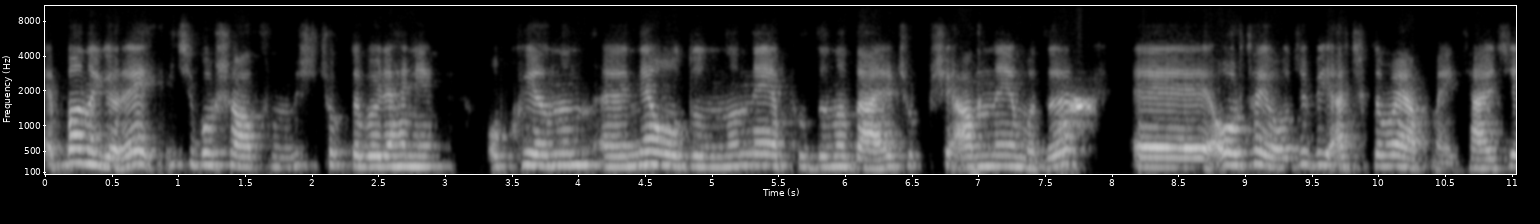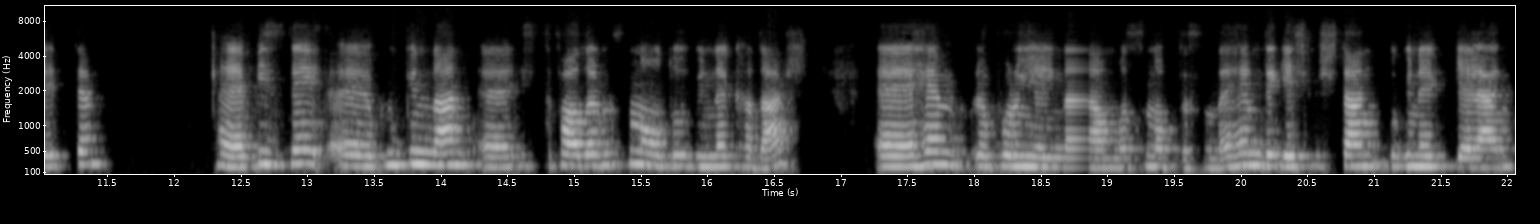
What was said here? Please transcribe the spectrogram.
e, bana göre içi boşaltılmış çok da böyle hani okuyanın e, ne olduğunu ne yapıldığına dair çok bir şey anlayamadığı e, orta yolcu bir açıklama yapmayı tercih ettim. E, biz de e, bugünden e, istifalarımızın olduğu güne kadar e, hem raporun yayınlanması noktasında hem de geçmişten bugüne gelen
